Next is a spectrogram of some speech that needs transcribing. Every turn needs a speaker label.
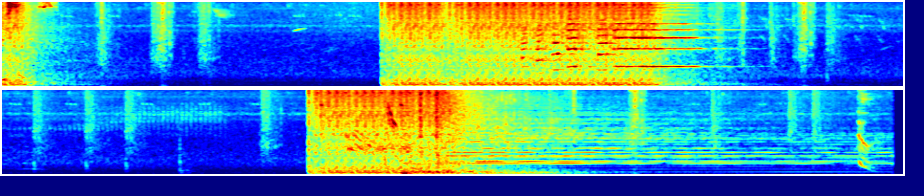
Speaker 1: Usage.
